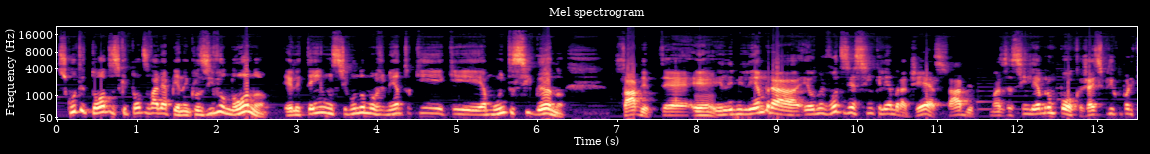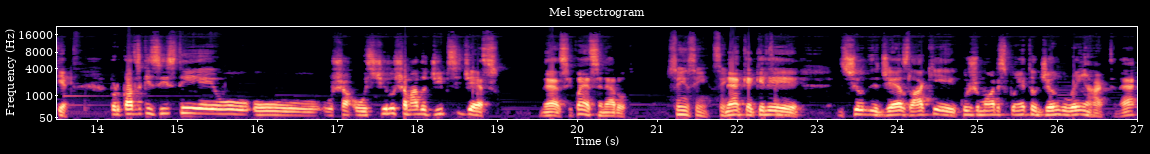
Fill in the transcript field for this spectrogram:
escute todos, que todos valem a pena. Inclusive o nono, ele tem um segundo movimento que, que é muito cigano, sabe? É, é, ele me lembra, eu não vou dizer assim que lembra jazz, sabe? Mas assim, lembra um pouco, já explico por quê por causa que existe o, o, o, o estilo chamado Gypsy Jazz. Né? Você conhece, né, Haroldo? Sim, sim, sim. Né? Que é aquele sim. estilo de jazz lá que, cujo maior expoente é o Django Reinhardt, né?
